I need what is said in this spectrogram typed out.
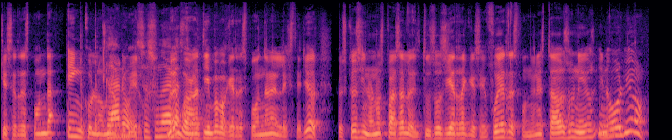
que se responda en Colombia claro, primero. Eso es una de Luego habrá tiempo para que respondan en el exterior. Pero es que si no nos pasa lo del Tuso Sierra que se fue, respondió en Estados Unidos y no volvió.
